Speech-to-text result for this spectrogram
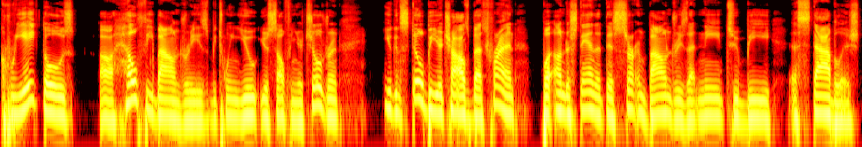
create those uh, healthy boundaries between you yourself and your children. You can still be your child's best friend but understand that there's certain boundaries that need to be established.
